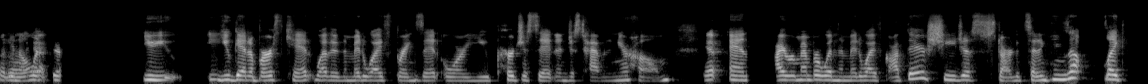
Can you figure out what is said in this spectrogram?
you Hospital, know like there- you you get a birth kit whether the midwife brings it or you purchase it and just have it in your home Yep. and i remember when the midwife got there she just started setting things up like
